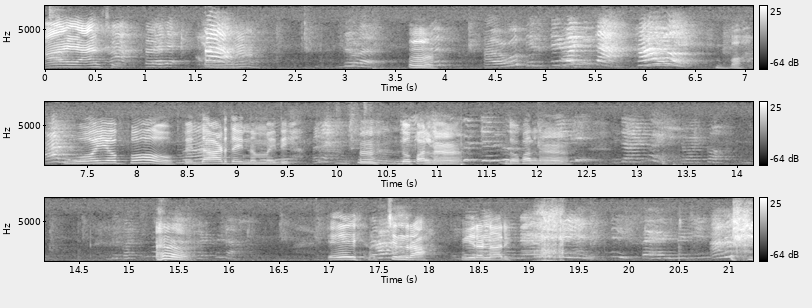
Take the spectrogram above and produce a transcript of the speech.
ఆ ఆన్సర్ చూడే ఆ, బా ఓయప్పో పెద్ద ఆడదైందమ్మా ఇది. దోపాలనా? దోపాలనా? ఏ వచ్చిందిరా వీరనారి. ఒరే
